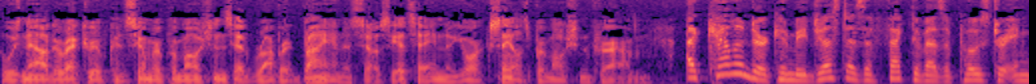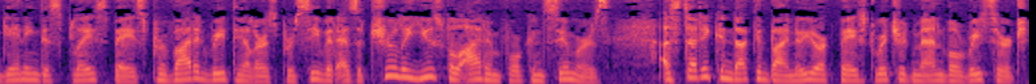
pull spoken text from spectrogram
who is now director of consumer promotions at Robert Bryan Associates, a New York sales promotion firm. A calendar can be just as effective as a poster in gaining display space provided retailers perceive it as a truly useful item for consumers. A study conducted by New York-based Richard Manville Research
